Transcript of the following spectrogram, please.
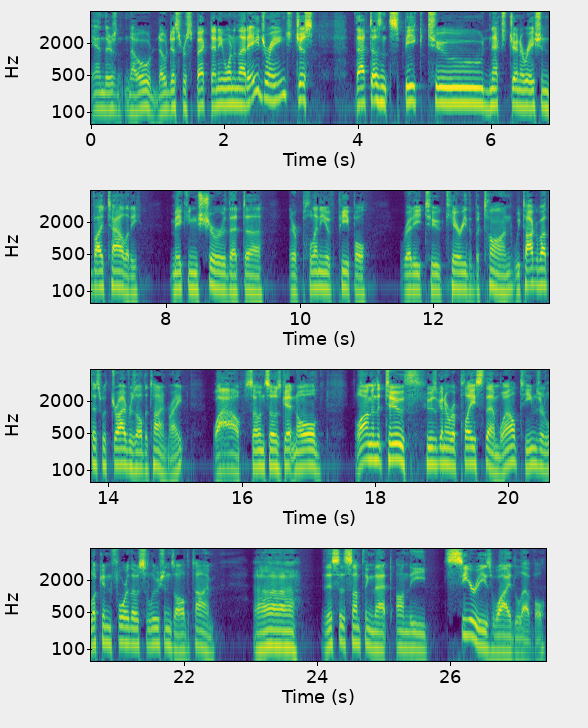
and there's no no disrespect to anyone in that age range. Just that doesn't speak to next generation vitality, making sure that uh, there are plenty of people ready to carry the baton. We talk about this with drivers all the time, right? Wow, so and so's getting old, long in the tooth. Who's going to replace them? Well, teams are looking for those solutions all the time. Uh, this is something that on the series wide level,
